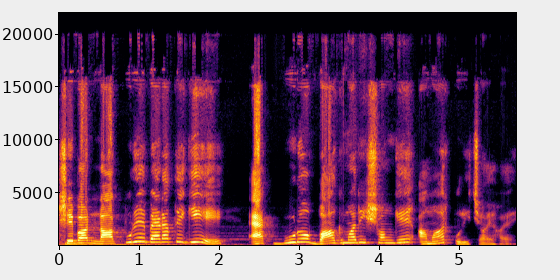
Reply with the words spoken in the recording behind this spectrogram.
সেবার নাগপুরে বেড়াতে গিয়ে এক বুড়ো বাঘমারির সঙ্গে আমার পরিচয় হয়।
